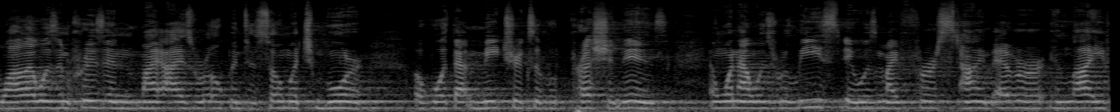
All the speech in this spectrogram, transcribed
while I was in prison, my eyes were open to so much more of what that matrix of oppression is. And when I was released, it was my first time ever in life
